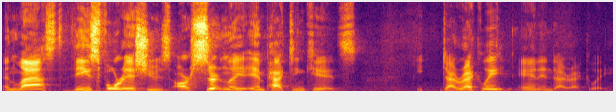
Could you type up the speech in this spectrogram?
And last, these four issues are certainly impacting kids, directly and indirectly.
